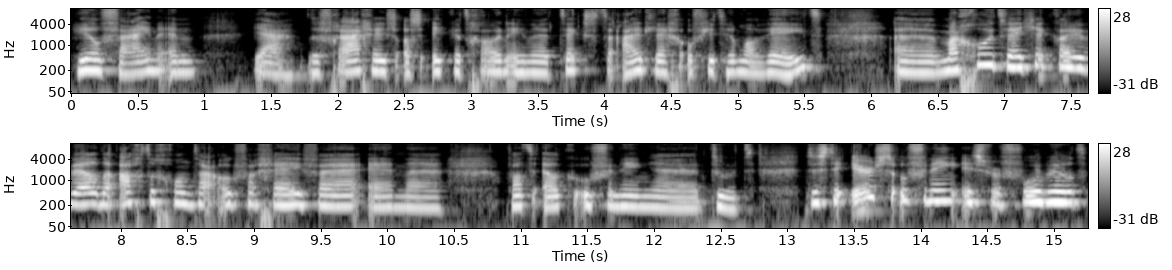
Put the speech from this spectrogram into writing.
heel fijn. En ja, de vraag is als ik het gewoon in de tekst uitleg of je het helemaal weet. Uh, maar goed, weet je, kan je wel de achtergrond daar ook van geven en uh, wat elke oefening doet. Dus de eerste oefening is bijvoorbeeld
